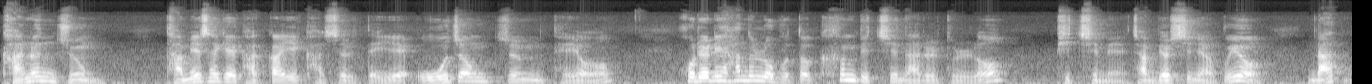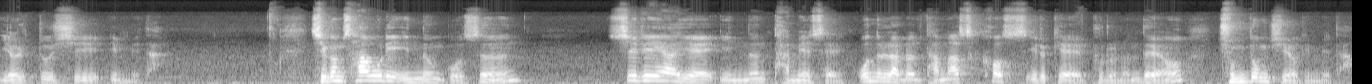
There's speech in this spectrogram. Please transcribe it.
가는 중 다메섹에 가까이 갔을 때에 오정쯤 되어 호련히 하늘로부터 큰 빛이 나를 둘러 비침해. 자, 몇 시냐고요? 낮 12시입니다. 지금 사울이 있는 곳은 시리아에 있는 다메섹, 오늘날은 다마스커스 이렇게 부르는데요. 중동 지역입니다.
